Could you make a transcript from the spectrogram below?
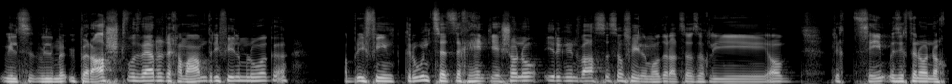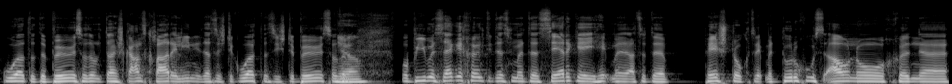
weil's, weil man überrascht wird werden, dann kann man andere Filme schauen. Aber ich finde, grundsätzlich haben die schon noch irgendwas, so Filme, oder? Also so ein bisschen, ja, vielleicht sehnt man sich dann auch nach gut oder böse, oder? Und da hast du ganz klare Linie, das ist der gut, das ist der böse, oder? ja. Wobei man sagen könnte, dass man den Sergei, hat man, also den Pestdoktor, hat man durchaus auch noch können,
